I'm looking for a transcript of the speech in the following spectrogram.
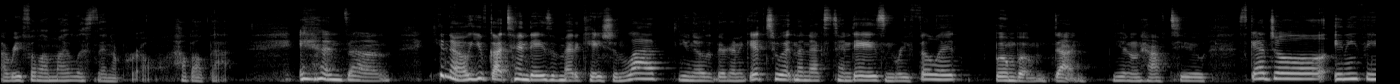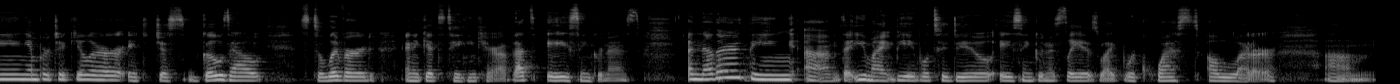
a refill on my lisinopril. How about that? And, um, you know, you've got 10 days of medication left. You know that they're going to get to it in the next 10 days and refill it. Boom, boom, done. You don't have to schedule anything in particular. It just goes out, it's delivered, and it gets taken care of. That's asynchronous. Another thing um, that you might be able to do asynchronously is like request a letter. Um,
